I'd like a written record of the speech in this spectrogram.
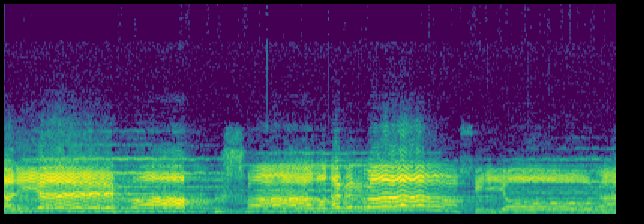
aria lieca scialo da gran signore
